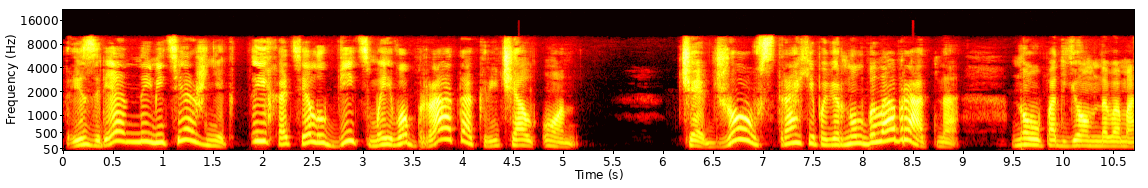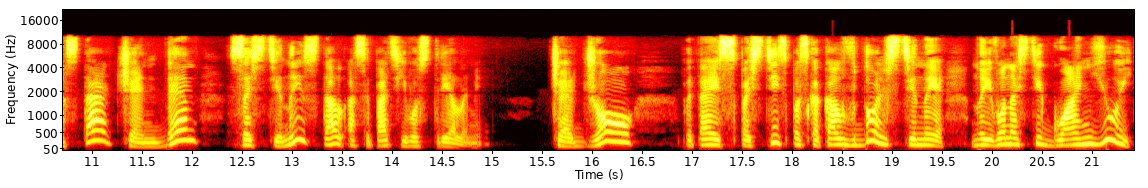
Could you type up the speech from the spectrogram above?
«Презренный мятежник, ты хотел убить моего брата!» — кричал он. Че Джоу в страхе повернул было обратно, но у подъемного моста Чэнь Дэн со стены стал осыпать его стрелами. Че Джоу, пытаясь спастись, поскакал вдоль стены, но его настиг Гуань Юй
